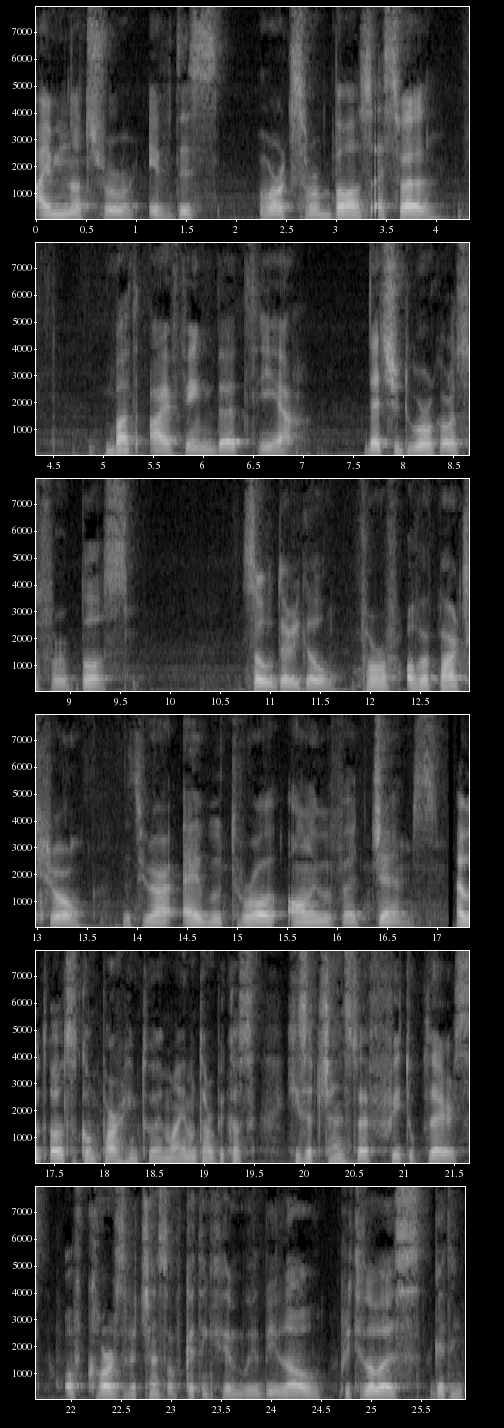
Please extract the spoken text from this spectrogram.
I'm not sure if this works for boss as well, but I think that yeah, that should work also for boss. So there you go, fourth overpowered hero that we are able to roll only with uh, gems. I would also compare him to a Minotaur because he's a chance to have free 2 players. Of course, the chance of getting him will be low, pretty low as getting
